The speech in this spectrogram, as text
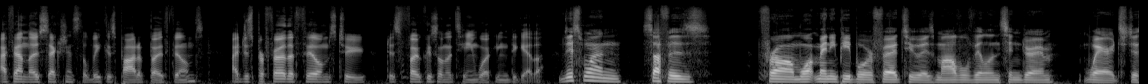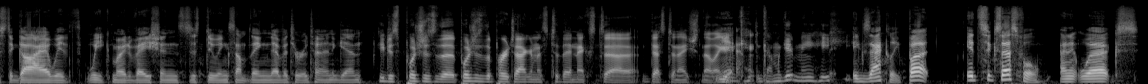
I found those sections the weakest part of both films. I just prefer the films to just focus on the team working together. This one suffers from what many people refer to as Marvel villain syndrome, where it's just a guy with weak motivations, just doing something never to return again. He just pushes the pushes the protagonist to their next uh, destination. They're like, Yeah. "Hey, come and get me. Exactly, but it's successful and it works.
